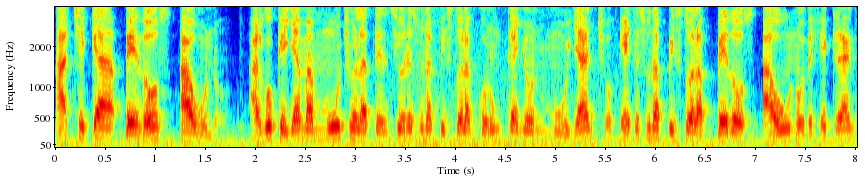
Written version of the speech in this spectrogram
HK P2A1 algo que llama mucho la atención es una pistola con un cañón muy ancho. Esta es una pistola P2A1 de Heckler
